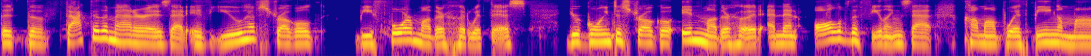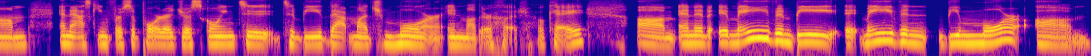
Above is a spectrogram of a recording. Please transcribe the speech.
The, the fact of the matter is that if you have struggled before motherhood with this, you're going to struggle in motherhood. And then all of the feelings that come up with being a mom and asking for support are just going to, to be that much more in motherhood. Okay. Um, and it, it may even be, it may even be more, um,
